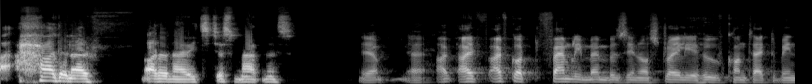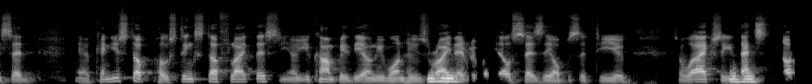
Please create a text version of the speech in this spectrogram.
I, I don't know. I don't know. It's just madness. Yeah, yeah. I, I've I've got family members in Australia who've contacted me and said, you know, can you stop posting stuff like this? You know, you can't be the only one who's right. Mhm. Everybody else says the opposite to you. So, well, actually, Mhm. that's not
